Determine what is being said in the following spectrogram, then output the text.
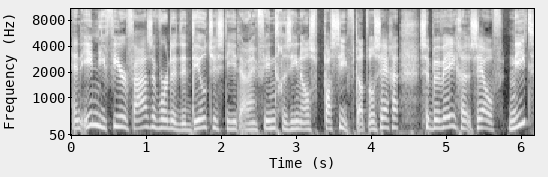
En in die vier fasen worden de deeltjes die je daarin vindt gezien als passief. Dat wil zeggen, ze bewegen zelf niet.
